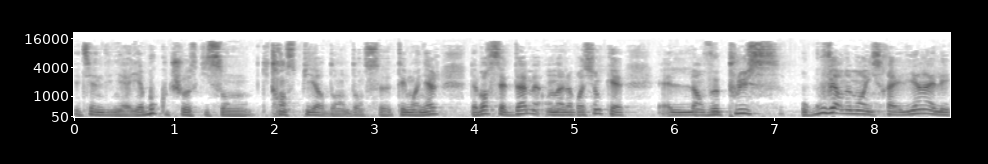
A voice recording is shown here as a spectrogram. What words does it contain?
Étienne Digna, il y a beaucoup de choses qui, sont, qui transpirent dans, ce témoignage. D'abord, cette dame, on a l'impression qu'elle en veut plus au gouvernement israélien. Elle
